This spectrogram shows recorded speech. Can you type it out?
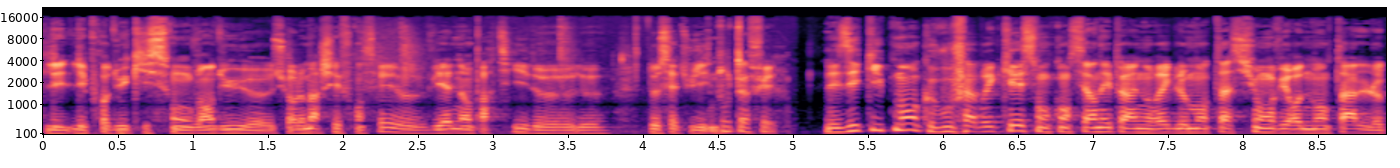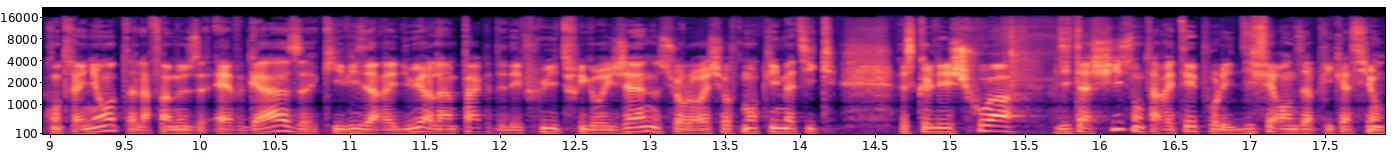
les, produits qui sont vendus sur le marché français viennent en partie de, de cette usine. Tout à fait. Les équipements que vous fabriquez sont concernés par une réglementation environnementale contraignante, la fameuse F-Gaz, qui vise à réduire l'impact des fluides frigorigènes sur le réchauffement climatique. Est-ce que les choix d'Itachi sont arrêtés pour les différentes applications?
